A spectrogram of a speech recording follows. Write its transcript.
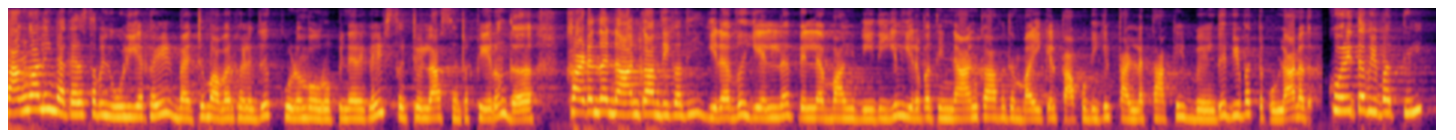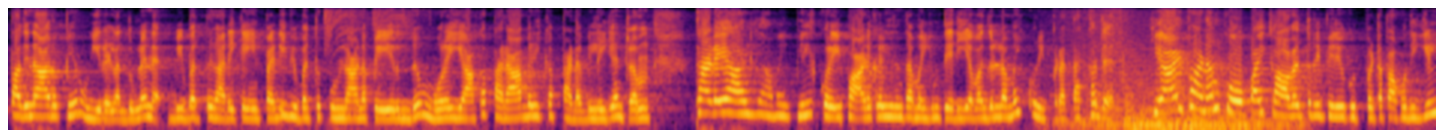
தங்காளி நகரசபை ஊழியர்கள் மற்றும் அவர்களது குடும்ப உறுப்பினர்கள் சுற்றுலா சென்ற பேருந்து கடந்த நான்காம் திகதி இரவு எல்ல வெள்ளவாய் வீதியில் இருபத்தி நான்காவது மைக்கேல் பகுதியில் பள்ளத்தாக்கில் வீழ்ந்து விபத்துக்குள்ளானது. குறித்த விபத்தில் பதினாறு பேர் உயிரிழந்துள்ளனர். விபத்து அறிக்கையின்படி விபத்துக்குள்ளான பேருந்து முறையாக பராமரிக்கப்படவில்லை என்றும் தடையாளி அமைப்பில் குறைபாடுகள் இருந்தமையும் தெரிய வந்துள்ளமை குறிப்பிடத்தக்கது. யாழ்ப்பாணம் கோப்பாய் காவல்துறை பிரிவுக்குட்பட்ட பகுதியில்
